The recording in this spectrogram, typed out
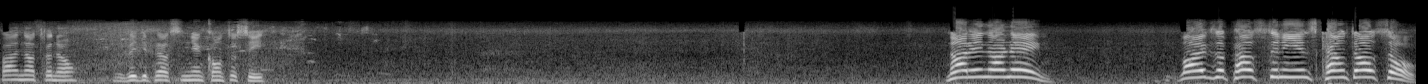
Pas un autre nom. Le Vie des Palestiniens compte aussi. Not in our name. Lives of Palestinians count also.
